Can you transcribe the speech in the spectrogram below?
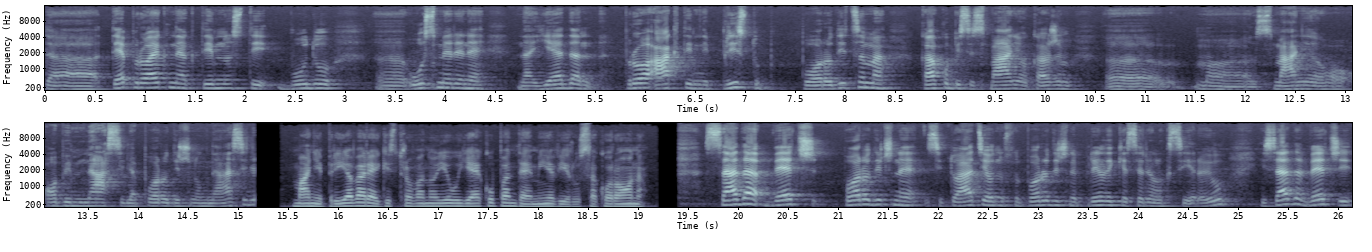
da te projektne aktivnosti budu usmerene na jedan proaktivni pristup porodicama kako bi se smanjio, kažem, smanjio obim nasilja, porodičnog nasilja. Manje prijava registrovano je u jeku pandemije virusa korona. Sada već porodične situacije, odnosno porodične prilike se relaksiraju i sada već e,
